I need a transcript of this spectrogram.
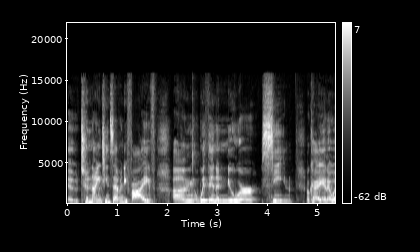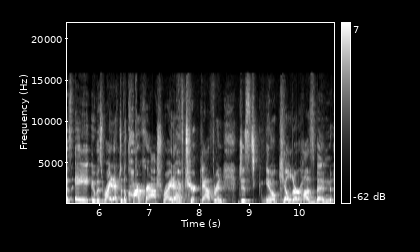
to 1975 um, within a newer scene. Okay, and it was a it was right after the car crash, right after Catherine just, you know, killed her husband.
